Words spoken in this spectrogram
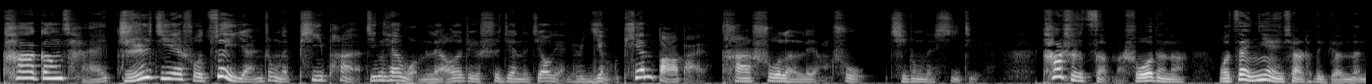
他刚才直接说最严重的批判。今天我们聊的这个事件的焦点就是影片《八百》，他说了两处其中的细节。他是怎么说的呢？我再念一下他的原文：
